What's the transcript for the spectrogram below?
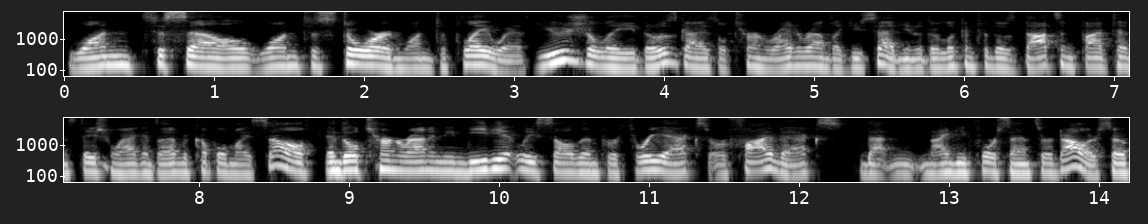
one to sell, one to store, and one to play with. Usually those guys will turn right around, like you said, you know, they're looking for those those Datsun 510 station wagons. I have a couple myself, and they'll turn around and immediately sell them for 3x or 5x that 94 cents or a dollar. So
